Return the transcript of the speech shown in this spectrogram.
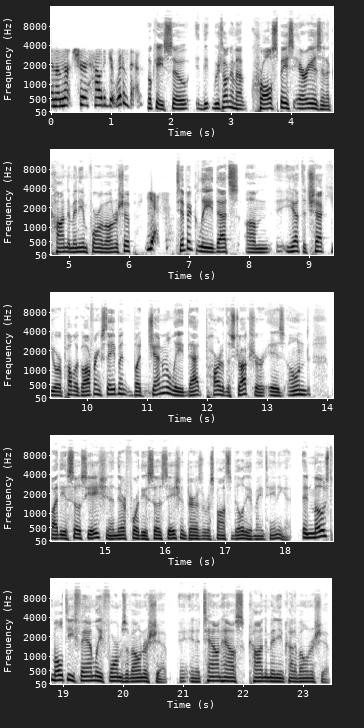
and I'm not sure how to get rid of that. Okay, so th- we're talking about crawl space areas in a condominium form of ownership? Yes. Typically, that's um, you have to check your public offering statement, but generally, that part of the structure is owned by the association, and therefore, the association bears the responsibility of maintaining it. In most multifamily forms of ownership, in a townhouse condominium kind of ownership,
